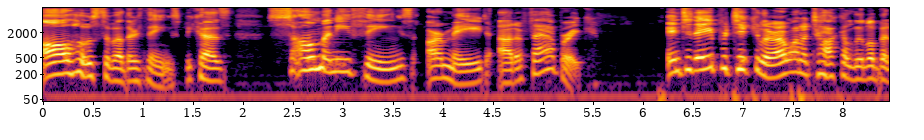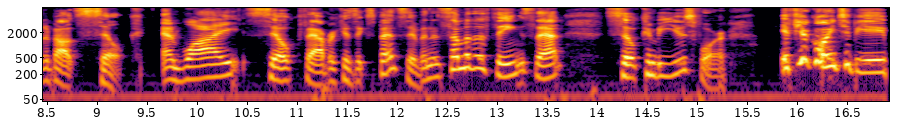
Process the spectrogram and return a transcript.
all hosts of other things because so many things are made out of fabric. In today in particular, I want to talk a little bit about silk and why silk fabric is expensive and then some of the things that silk can be used for. If you're going to be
